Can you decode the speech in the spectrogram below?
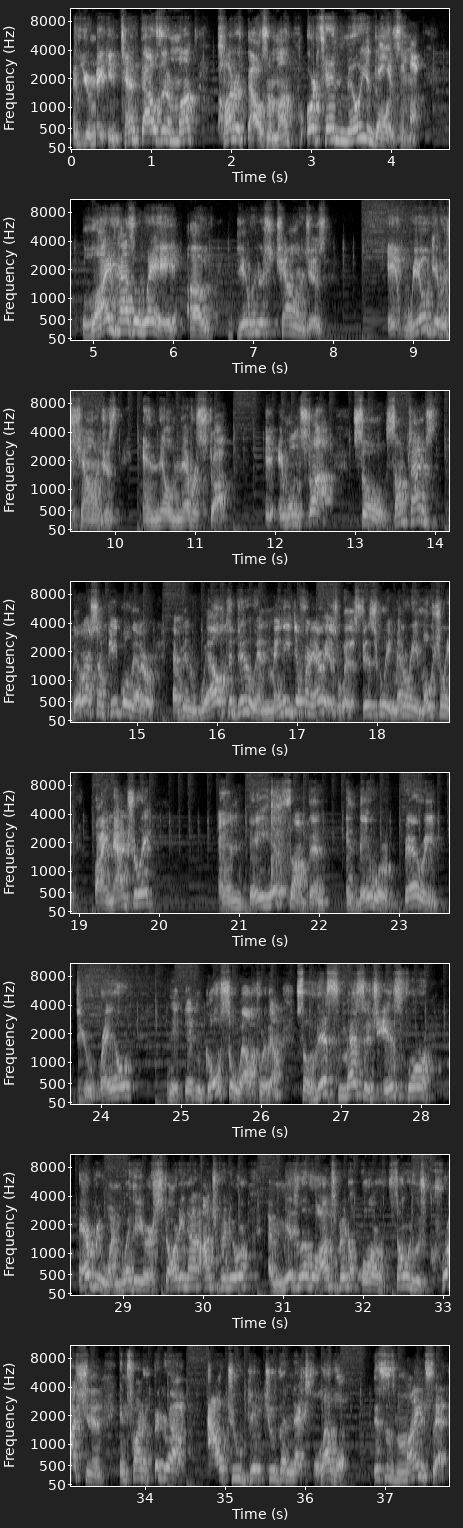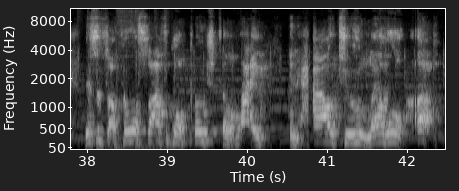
whether you're making ten thousand a month, hundred thousand a month, or ten million dollars a month. Life has a way of giving us challenges. It will give us challenges, and they'll never stop. It, it won't stop. So sometimes there are some people that are have been well to do in many different areas, whether it's physically, mentally, emotionally, financially and they hit something and they were very derailed and it didn't go so well for them. So this message is for everyone, whether you're starting out entrepreneur, a mid-level entrepreneur, or someone who's crushing it and trying to figure out how to get to the next level. This is mindset. This is a philosophical approach to life and how to level up.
